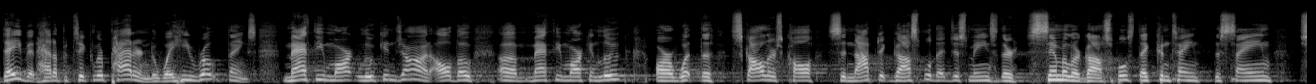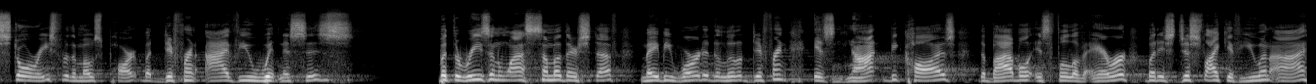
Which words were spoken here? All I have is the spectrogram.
David had a particular pattern the way he wrote things. Matthew, Mark, Luke, and John, although uh, Matthew, Mark, and Luke are what the scholars call synoptic gospel, that just means they're similar gospels. They contain the same stories for the most part, but different eye view witnesses. But the reason why some of their stuff may be worded a little different is not because the Bible is full of error, but it's just like if you and I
